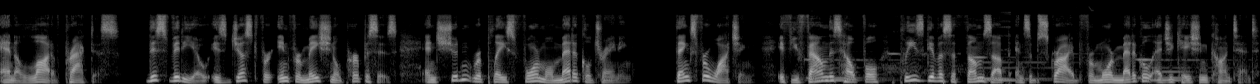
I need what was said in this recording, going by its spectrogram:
and a lot of practice. This video is just for informational purposes and shouldn't replace formal medical training. Thanks for watching. If you found this helpful, please give us a thumbs up and subscribe for more medical education content.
